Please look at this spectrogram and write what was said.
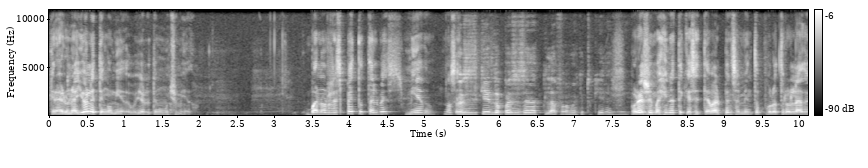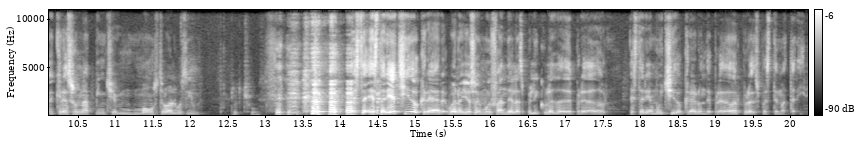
crear una. Yo le tengo miedo, yo le tengo mucho miedo. Bueno, respeto tal vez, miedo, no sé. Pues es que lo puedes hacer a la forma que tú quieras, güey. Por eso, imagínate que se te va el pensamiento por otro lado y creas una pinche monstruo o algo así, güey. estaría chido crear, bueno, yo soy muy fan de las películas de Depredador estaría muy chido crear un depredador, pero después te mataría.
